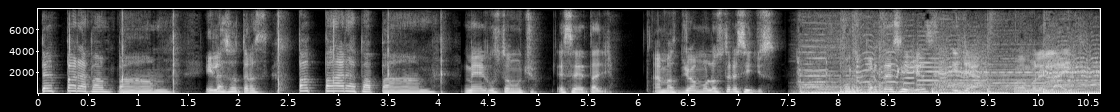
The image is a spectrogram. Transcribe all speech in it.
te para pam pam y las otras pa para pa pam. Me gustó mucho ese detalle. Además, yo amo los tresillos. Punto por tresillos y ya, pongámosle like.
